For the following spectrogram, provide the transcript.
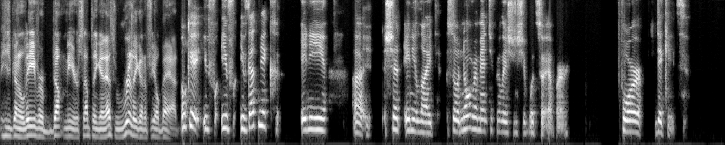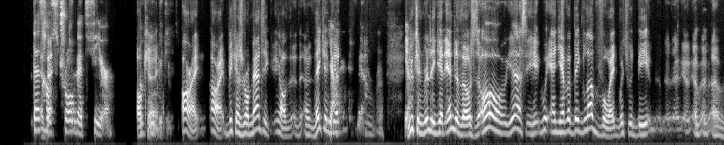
he's going to leave or dump me or something, and that's really going to feel bad. Okay, if if if that make any uh, shed any light, so no romantic relationship whatsoever for decades. That's and how that, strong that fear. Okay. All right. All right. Because romantic, you know, they can yeah. get, yeah. Yeah. you can really get into those. Oh, yes. And you have a big love void, which would be uh, uh, uh,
